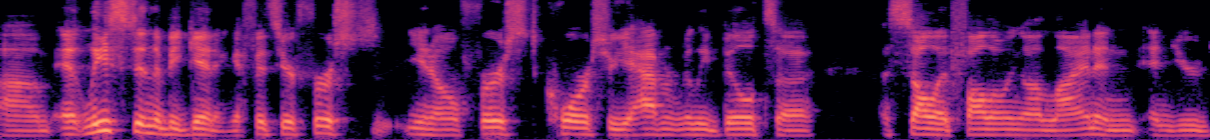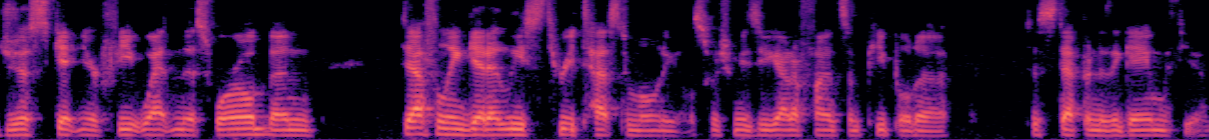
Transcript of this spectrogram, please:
Um, at least in the beginning, if it's your first, you know, first course or you haven't really built a, a solid following online and and you're just getting your feet wet in this world, then definitely get at least three testimonials, which means you got to find some people to to step into the game with you.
